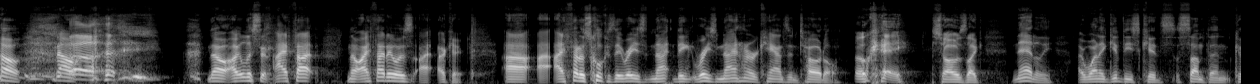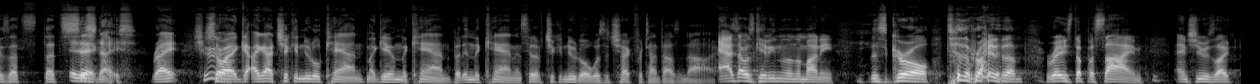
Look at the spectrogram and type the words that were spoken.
no, no, no. I listen. I thought no. I thought it was I, okay. Uh, I, I thought it was cool because they raised ni- they raised 900 cans in total. Okay. So I was like, Natalie, I want to give these kids something because that's that's It sick, is nice. right? Sure. So I got, I got a chicken noodle can. I gave them the can, but in the can instead of chicken noodle was a check for ten thousand dollars. As I was giving them the money, this girl to the right of them raised up a sign, and she was like,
